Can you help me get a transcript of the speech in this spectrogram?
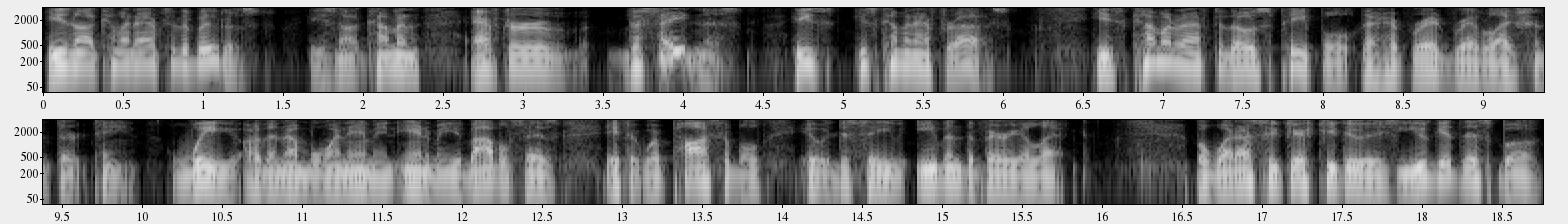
He's not coming after the Buddhists. He's not coming after the Satanists. He's he's coming after us. He's coming after those people that have read Revelation 13. We are the number one enemy. The Bible says if it were possible, it would deceive even the very elect. But what I suggest you do is you get this book,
